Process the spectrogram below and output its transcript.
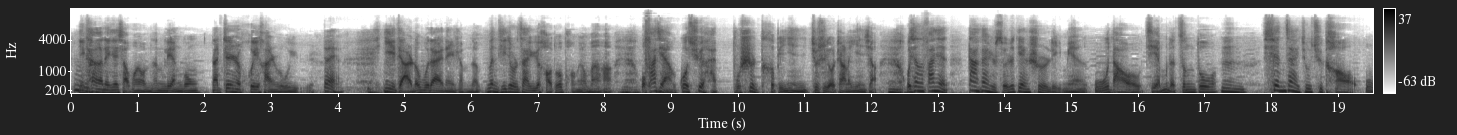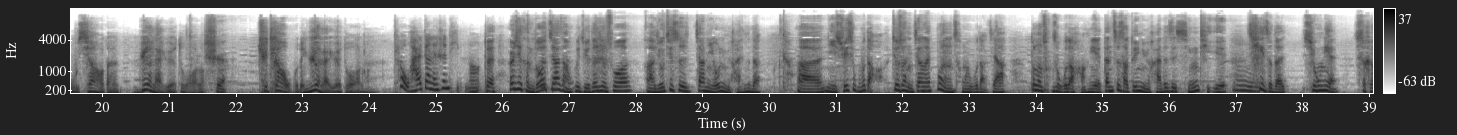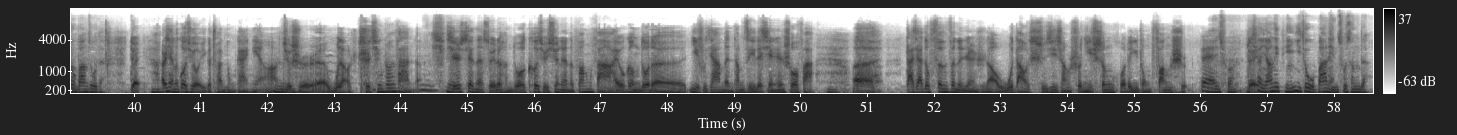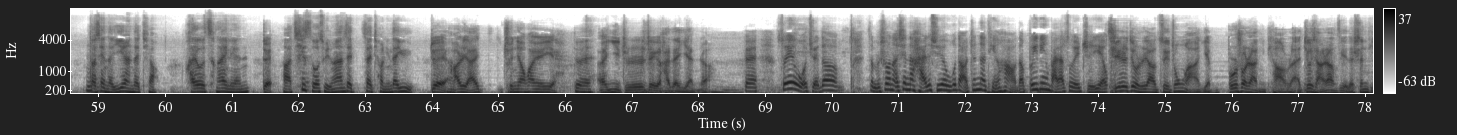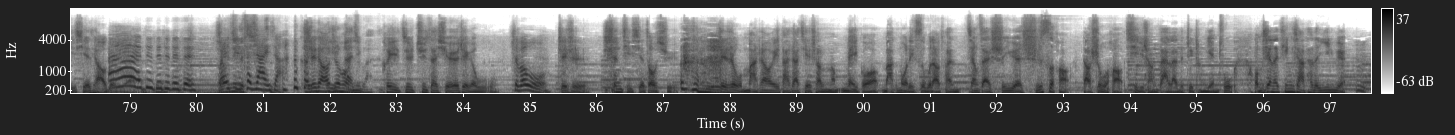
你看看那些小朋友们，他们练功，那真是挥汗如雨。对，一点儿都不带那什么的。问题就是在于好多朋友们哈，我发现啊，过去还不是特别印，就是有这样的印象。我现在发现，大概是随着电视里面舞蹈节目的增多，嗯，现在就去考武校的越来越多了，是去跳舞的越来越多了。跳舞还锻炼身体呢。对，而且很多家长会觉得，就是说，啊、尤其是家里有女孩子的，呃，你学习舞蹈，就算你将来不能成为舞蹈家，不能从事舞蹈行业，但至少对于女孩子的形体、气质的修炼是很有帮助的。对，而且呢，过去有一个传统概念啊，就是舞蹈是吃青春饭的。其实现在随着很多科学训练的方法，还有更多的艺术家们他们自己的现身说法，呃，大家都纷纷的认识到，舞蹈实际上是你生活的一种方式。对没，错。对像杨丽萍，一九五八年出生的，到现在依然在跳。还有陈爱莲，对。啊，七十多岁仍然在在跳林黛玉。对，而且还《春江花月夜》对，呃，一直这个还在演着。对，所以我觉得怎么说呢？现在孩子学学舞蹈真的挺好的，不一定把它作为职业。其实就是要最终啊，也不是说让你跳出来，就想让自己的身体协调，对不对？哎，对对对对对，我也去参加一下。协调之后，你可以就去再学学这个舞。什么舞？这是身体协奏曲，这是我们马上要为大家介绍的美国马克莫里斯舞蹈团将在十一月十四号到十五号戏剧场带来的这场演出。我们先来听一下他的音乐。嗯。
